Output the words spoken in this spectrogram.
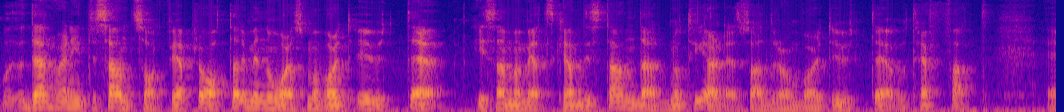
och där har jag en intressant sak. För jag pratade med några som har varit ute i samband med att Scandi Standard noterades så hade de varit ute och träffat eh,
